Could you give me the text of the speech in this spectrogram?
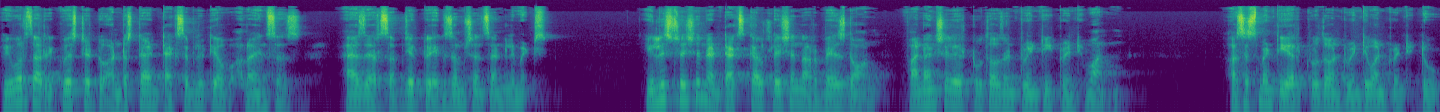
viewers are requested to understand taxability of allowances as they are subject to exemptions and limits. Illustration and tax calculation are based on financial year 2020-21, assessment year 2021-22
